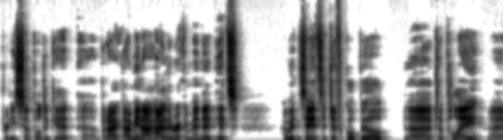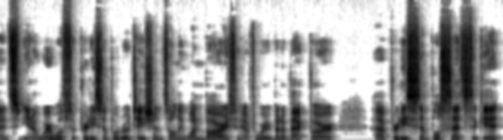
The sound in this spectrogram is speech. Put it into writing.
pretty simple to get. Uh, but I, I mean, I highly recommend it. It's I wouldn't say it's a difficult build uh, to play. Uh, it's you know, Werewolf's a pretty simple rotation. It's only one bar, so you don't have to worry about a back bar. Pretty simple sets to get.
